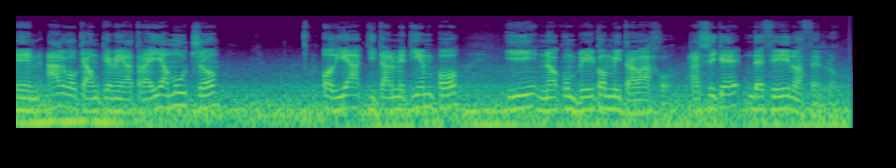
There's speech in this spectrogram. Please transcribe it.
en algo que aunque me atraía mucho, podía quitarme tiempo y no cumplir con mi trabajo. Así que decidí no hacerlo.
